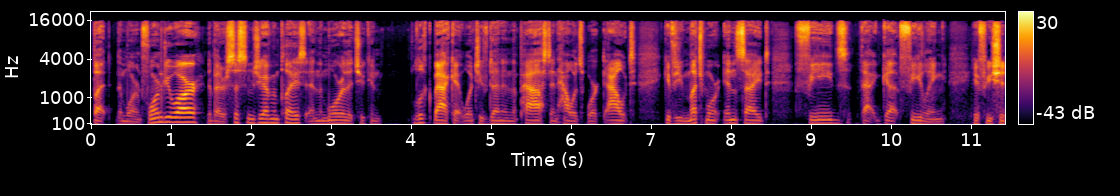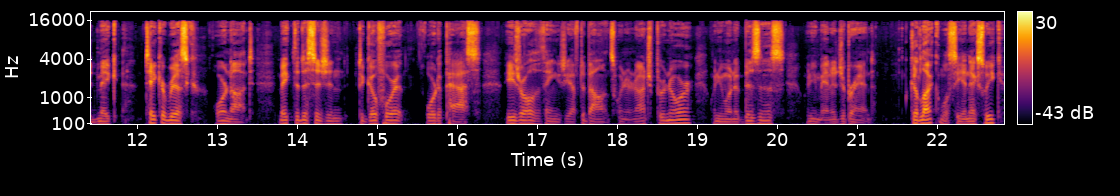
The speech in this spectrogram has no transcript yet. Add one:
But the more informed you are, the better systems you have in place, and the more that you can look back at what you've done in the past and how it's worked out gives you much more insight feeds that gut feeling if you should make take a risk or not make the decision to go for it or to pass. These are all the things you have to balance when you're an entrepreneur when you run a business when you manage a brand. Good luck. We'll see you next week.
